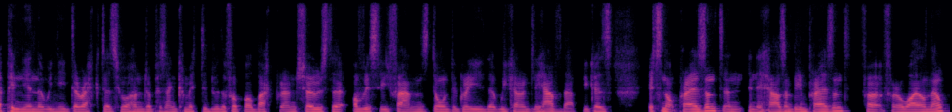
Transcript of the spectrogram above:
opinion that we need directors who are 100% committed with a football background shows that obviously fans don't agree that we currently have that because it's not present and, and it hasn't been present for, for a while now.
